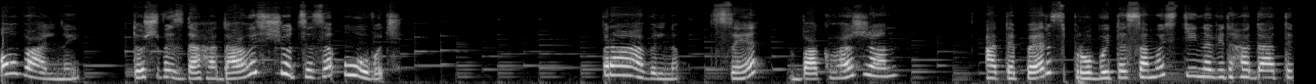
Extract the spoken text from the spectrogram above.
овальної. Тож ви здогадались, що це за овоч? Правильно, це баклажан. А тепер спробуйте самостійно відгадати.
